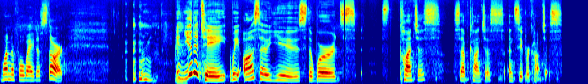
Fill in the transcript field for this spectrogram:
wonderful way to start. In unity, we also use the words conscious, subconscious, and superconscious.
